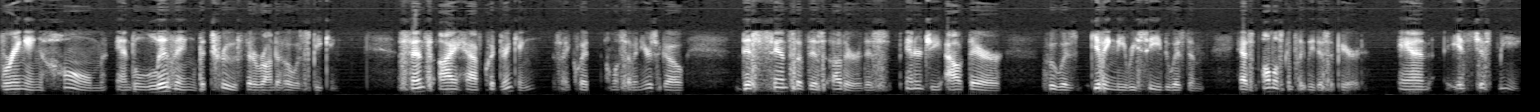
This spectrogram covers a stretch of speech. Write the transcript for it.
bringing home and living the truth that Arondaho was speaking. Since I have quit drinking, as I quit almost seven years ago, this sense of this other, this energy out there who was giving me received wisdom has almost completely disappeared. And it's just me.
